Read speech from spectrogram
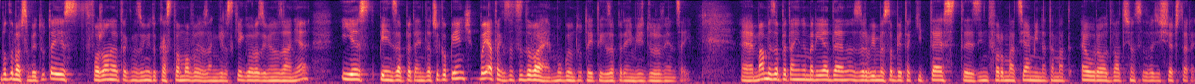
Bo zobacz sobie, tutaj jest stworzone, tak nazwijmy to customowe z angielskiego rozwiązanie i jest 5 zapytań. Dlaczego 5? Bo ja tak zdecydowałem, mógłbym tutaj tych zapytań mieć dużo więcej. E, mamy zapytanie numer jeden, zrobimy sobie taki test z informacjami na temat Euro 2024.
